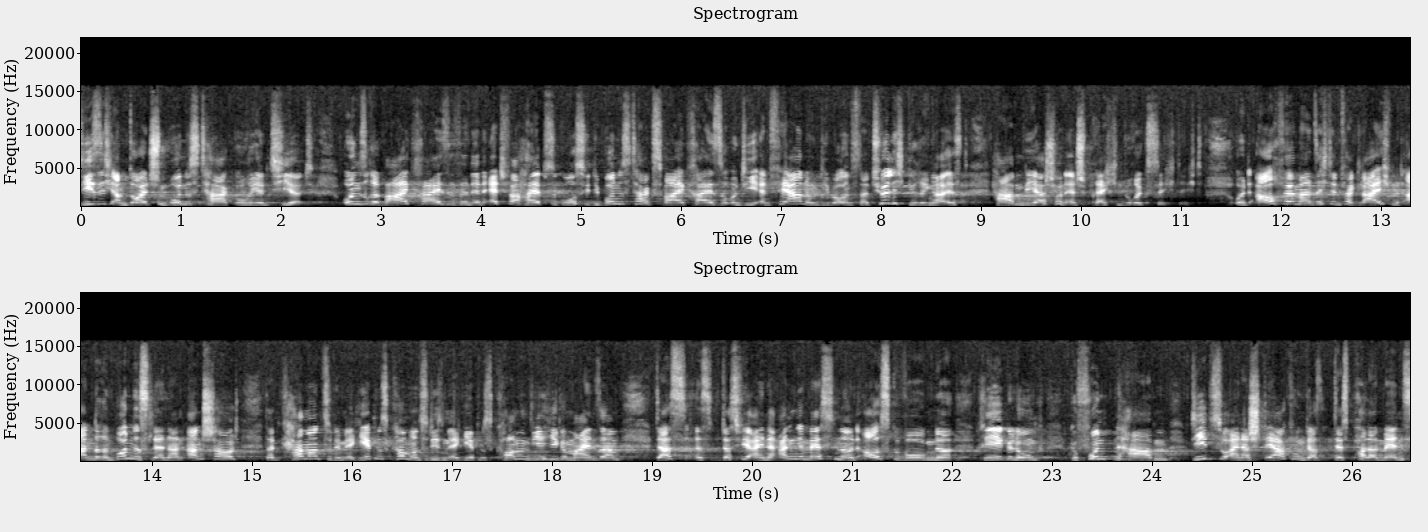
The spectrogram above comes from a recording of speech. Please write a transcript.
die sich am Deutschen Bundestag orientiert. Unsere Wahlkreise sind in etwa halb so groß wie die Bundestagswahlkreise und die Entfernung, die bei uns natürlich geringer ist, haben wir ja schon entsprechend berücksichtigt. Und auch wenn man sich den Vergleich mit anderen Bundesländern anschaut, dann kann man zu dem Ergebnis kommen, und zu diesem Ergebnis kommen wir hier gemeinsam, dass, es, dass wir eine angemessene und ausgewogene Regelung gefunden haben, die zu einer Stärkung des Parlaments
